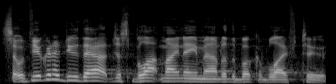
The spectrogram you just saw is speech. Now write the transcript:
So if you're going to do that, just blot my name out of the book of life too.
